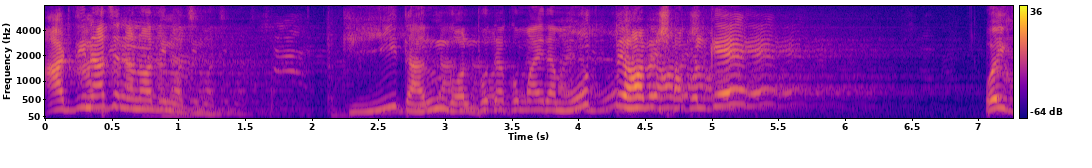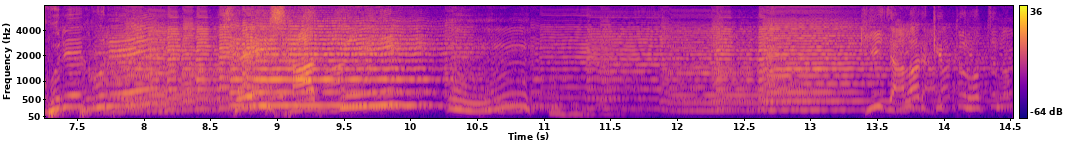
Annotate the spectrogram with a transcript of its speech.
আট দিন আছে না ন দিন আছে? কি দারুণ গল্প দেখো মায়েরা মরতে হবে সকলকে। ওই ঘুরে ঘুরে সেই সাত দিন কি জ্বালার কীর্তন হচ্ছে না?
